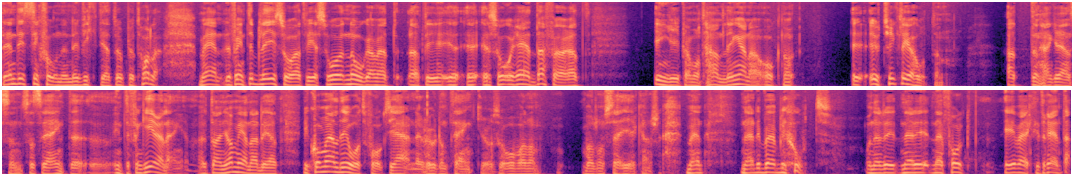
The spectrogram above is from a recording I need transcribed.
Den distinktionen är viktig att upprätthålla. Men det får inte bli så att vi är så noga med att, att vi är, är så rädda för att ingripa mot handlingarna och de eh, uttryckliga hoten att den här gränsen så att säga inte, inte fungerar längre. Utan jag menar det att vi kommer aldrig åt folks hjärnor, hur de tänker och så, och vad de, vad de säger kanske. Men när det börjar bli hot och när, det, när, det, när folk är verkligt rädda,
